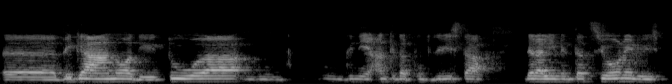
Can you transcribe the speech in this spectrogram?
eh, vegano addirittura, quindi anche dal punto di vista dell'alimentazione, lui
